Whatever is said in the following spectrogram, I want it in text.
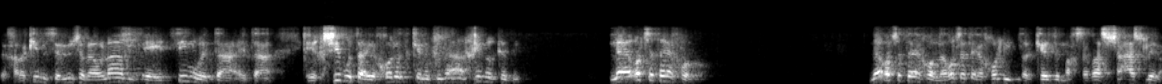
בחלקים מסוימים של העולם העצימו את ה... את ה החשיבו את היכולת כנקודה הכי מרכזית. להראות שאתה יכול. להראות שאתה יכול, להראות שאתה יכול להתרכז במחשבה שעה שלמה.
